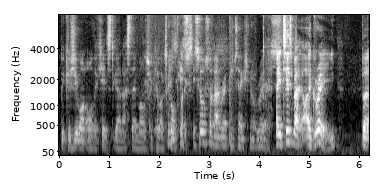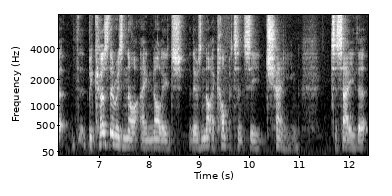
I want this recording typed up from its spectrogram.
because you want all the kids to go and ask their moms for Kellogg's It's, cornflakes. it's, it's also about reputational risk. It is about. I agree, but th- because there is not a knowledge, there is not a competency chain to say that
